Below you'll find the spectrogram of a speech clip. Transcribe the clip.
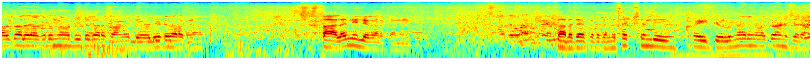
അത് തലചക്രം ഓടിയിട്ട് കറക്കാൻ വലിയ ഓടിയിട്ട് കറക്കണം സ്ഥലം ഇല്ല കറക്കാനായിട്ട് തലചക്രത്തിന്റെ സെക്ഷൻ ചെയ്യും? റേറ്റുകളും കാര്യങ്ങളൊക്കെ കാണിച്ചു തരാം.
